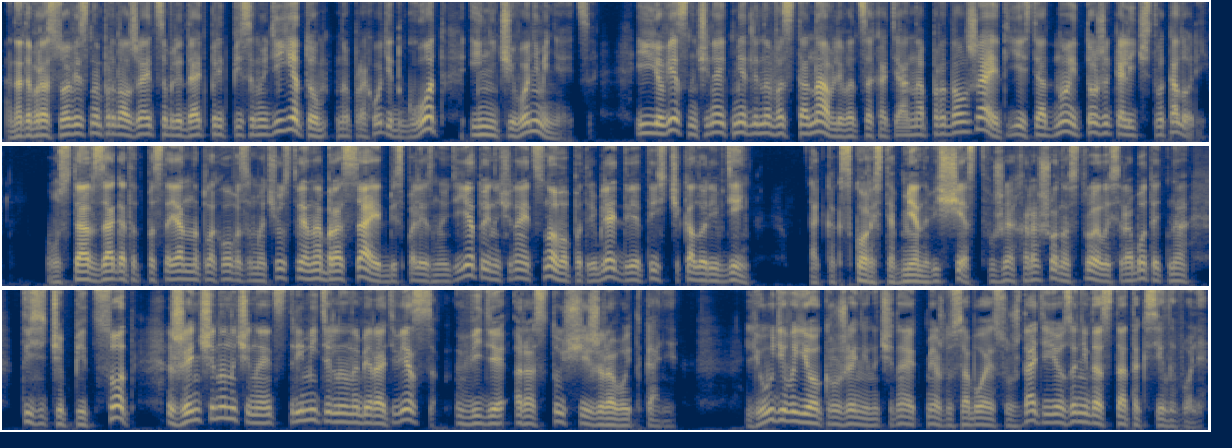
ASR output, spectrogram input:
Она добросовестно продолжает соблюдать предписанную диету, но проходит год и ничего не меняется. Ее вес начинает медленно восстанавливаться, хотя она продолжает есть одно и то же количество калорий. Устав за год от постоянно плохого самочувствия, она бросает бесполезную диету и начинает снова потреблять 2000 калорий в день. Так как скорость обмена веществ уже хорошо настроилась работать на 1500, женщина начинает стремительно набирать вес в виде растущей жировой ткани. Люди в ее окружении начинают между собой осуждать ее за недостаток силы воли.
